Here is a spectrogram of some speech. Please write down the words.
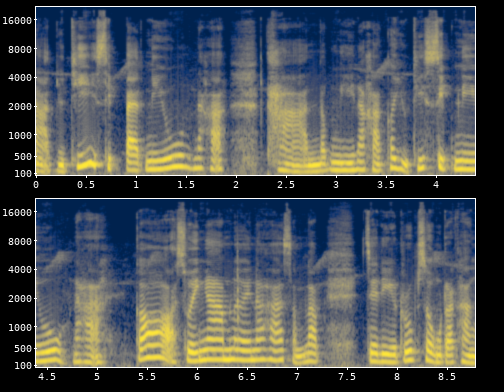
นาดอยู่ที่ 18 นิ้วนะคะ ฐานตรงนี้นะคะก็อยู่ที่ 10 นิ้วนะคะ ก็สวยงามเลยนะคะสำหรับเจดีย์รูปทรงระฆัง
